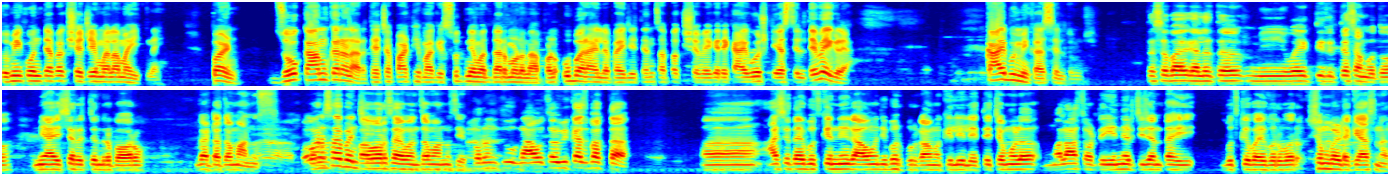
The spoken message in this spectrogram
तुम्ही कोणत्या पक्षाचे मला माहीत नाही. पण जो काम करणार त्याच्या पाठीमागे सुज्ञ मतदार म्हणून आपण उभं राहिलं पाहिजे. त्यांचा पक्ष वगैरे काय गोष्टी असतील ते वेगळ्या. काय भूमिका असेल तुमची? तसं बघायला गेलं तर मी वैयक्तिकरित्या सांगतो मी आहे शरदचंद्र पवार गटाचा माणूस. पवार साहेबांची. पवार साहेबांचा माणूस आहे. परंतु गावाचा विकास बघता आशाताई बुचकेंनी गावामध्ये भरपूर कामं केलेली आहेत. त्याच्यामुळं मला असं वाटतं येणारची जनता ही बुचकेबाई बरोबर शंभर टक्के असणार.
